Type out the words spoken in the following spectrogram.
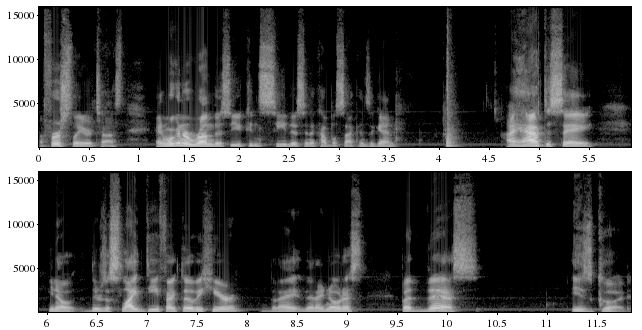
a first layer test, and we're going to run this so you can see this in a couple seconds again. I have to say, you know, there's a slight defect over here that I, that I noticed, but this is good.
